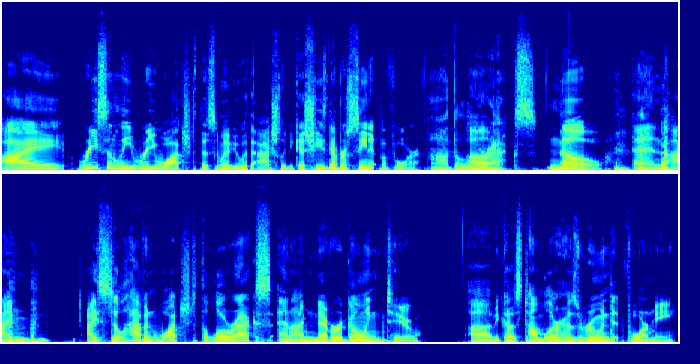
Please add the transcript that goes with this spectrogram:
I recently rewatched this movie with Ashley because she's never seen it before. Ah, the Lorax. No, and I'm I still haven't watched the Lorax, and I'm never going to, uh, because Tumblr has ruined it for me.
